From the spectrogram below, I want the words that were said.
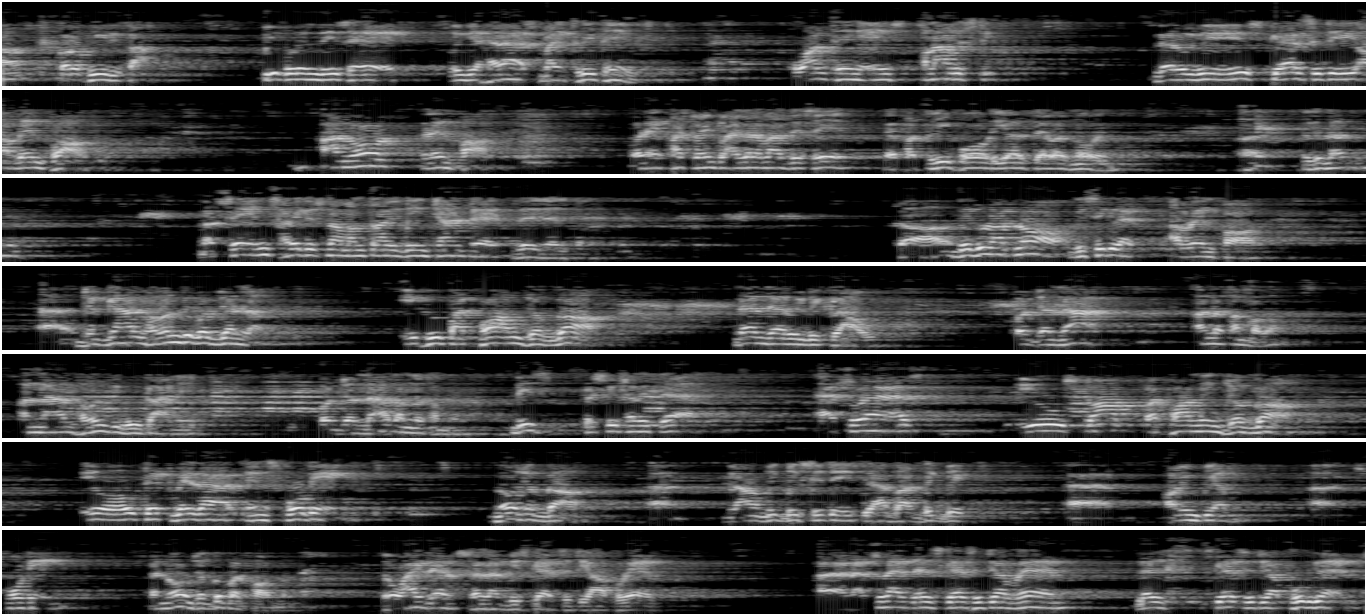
Karapirita. People in this age will be harassed by three things. One thing is anavristi. There will be scarcity of rainfall. Or no rainfall. When I first went to Hyderabad, they say that for three, four years there was no rain. Uh, isn't that? But since Hare Krishna mantra is being chanted, there is rainfall. So, they do not know the secret of rainfall. جگ جی پرفارم جو گن دل بی کلاؤڈ فناتی بھوتادو discussion as you stop performing جو got together and supporting No yoga. Uh, now big, big cities, they have got big, big uh, Olympian uh, sporting, and no Jagga performance. So why there shall not be scarcity of rain? And as soon as there is scarcity of rain, there is scarcity of food grains.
